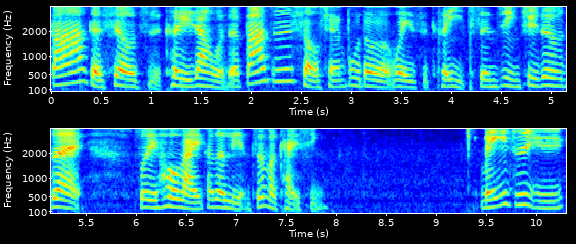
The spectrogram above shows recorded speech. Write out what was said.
八个袖子，可以让我的八只手全部都有位置可以伸进去，对不对？所以后来他的脸这么开心。每一只鱼。”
